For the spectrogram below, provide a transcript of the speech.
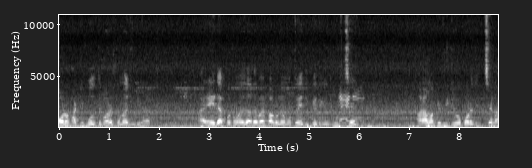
বড় হাটই বলতে পারো, সোনাঝুরি হাট। আর এই দেখো, তোমাদের দাদাভাই পাগলের মতো এদিকে এদিকে ঘুরছে। আর আমাকে ভিডিও করে দিচ্ছে না।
